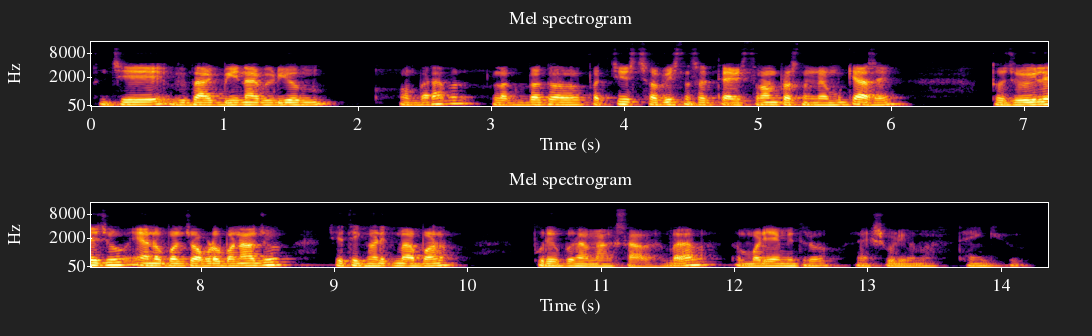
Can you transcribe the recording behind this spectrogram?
જે વિભાગ બીના વીડિયો બરાબર. લગભગ પચીસ છવ્વીસને સત્યાવીસ ત્રણ પ્રશ્ન મેં મૂક્યા છે. તો જોઈ લેજો, એનો પણ ચોપડો બનાવજો, જેથી ગણિતમાં પણ પૂરેપૂરા માર્ક્સ આવે. બરાબર? તો મળીએ મિત્રો નેક્સ્ટ વિડીયોમાં થેન્ક યુ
